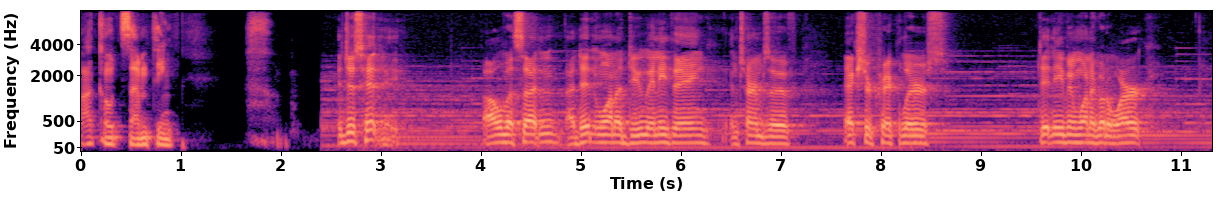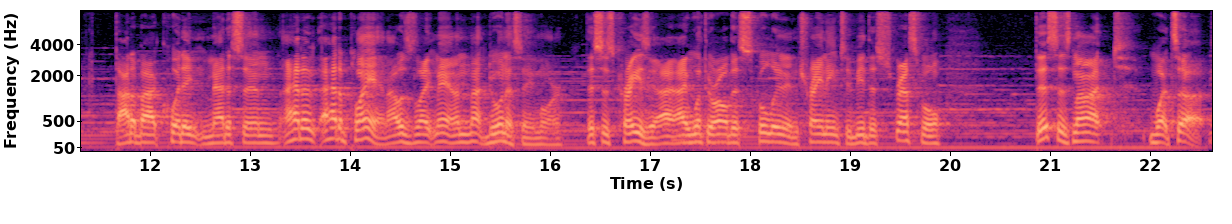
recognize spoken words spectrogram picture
work out something. It just hit me. All of a sudden, I didn't want to do anything in terms of extracurriculars, didn't even want to go to work, thought about quitting medicine. I had a, I had a plan. I was like, man, I'm not doing this anymore. This is crazy. I, I went through all this schooling and training to be this stressful this is not what's up.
